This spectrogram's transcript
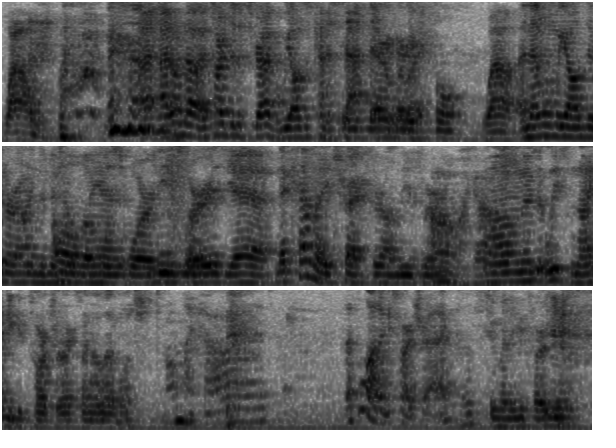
wow. I, I don't know. It's hard to describe, but we all just kind of It sat was there. very, and were very like, full. wow. And then when we all did our own individual Oh, vocals man. for These these words, Words. yeah. Nick, how many tracks are on these words? Oh my god. Um, there's at least 90 guitar tracks. I know that much. oh my god. That's a lot of guitar tracks. That's too many guitar tracks.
